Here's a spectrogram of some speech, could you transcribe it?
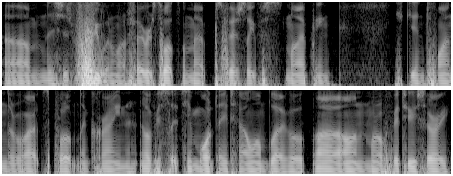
Um, this is probably one of my favourite spots on the map, especially for sniping you can find the right spot on the crane. Obviously, it's in more detail on Black Ops, uh, on Modern Warfare 2, sorry.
